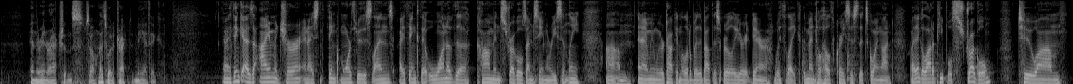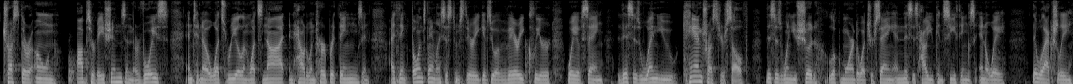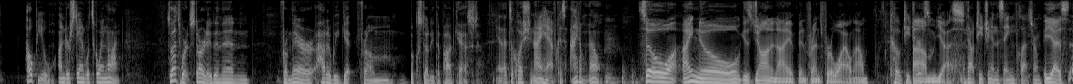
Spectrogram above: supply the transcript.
and their interactions. So that's what attracted me. I think. And I think as I mature and I think more through this lens, I think that one of the common struggles I'm seeing recently, um, and I mean, we were talking a little bit about this earlier at dinner with like the mental health crisis that's going on. But I think a lot of people struggle to um, trust their own observations and their voice and to know what's real and what's not and how to interpret things. And I think Bowen's family systems theory gives you a very clear way of saying this is when you can trust yourself. This is when you should look more into what you're saying. And this is how you can see things in a way that will actually help you understand what's going on. So that's where it started, and then from there, how did we get from book study to podcast? Yeah, that's a question I have because I don't know. So uh, I know because John and I have been friends for a while now. Co teachers Um, yes. without teaching in the same classroom. Yes,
